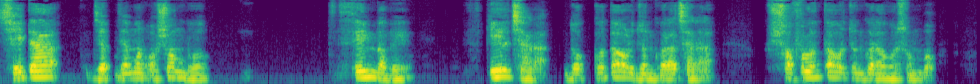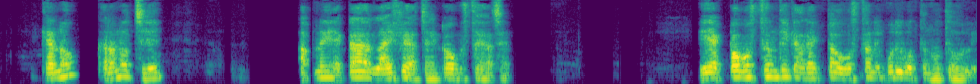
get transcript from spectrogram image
সেটা যেমন অসম্ভব সেম ভাবে স্কিল ছাড়া, দক্ষতা অর্জন করা ছাড়া, সফলতা অর্জন করা অসম্ভব। কেন? কারণ হচ্ছে, আপনি একটা লাইফে আছেন, একটা অবস্থায় আছেন। এই একটা অবস্থান থেকে আর একটা অবস্থানে পরিবর্তন হতে হলে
